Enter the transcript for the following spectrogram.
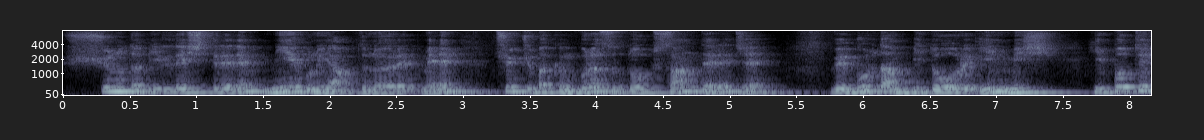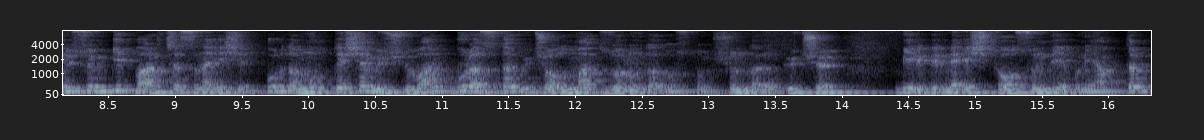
Şunu da birleştirelim. Niye bunu yaptığını öğretmenim. Çünkü bakın burası 90 derece ve buradan bir doğru inmiş. Hipotenüsün bir parçasına eşit. Burada muhteşem üçlü var. Burası da 3 olmak zorunda dostum. Şunların 3'ü birbirine eşit olsun diye bunu yaptım.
